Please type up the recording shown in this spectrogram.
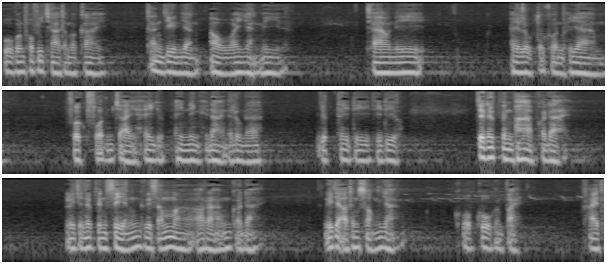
ปู่คนพบวิชาธรรมกาย ท่านยืนยันเอาไว้อย่างนี้นะเช้านี้ให้ลูกทุกคนพยายาม ฝึกฝนใจให้หยุดให้นิ่งให้ได้นะลูกนะ หยุดให้ดีทีเดียว จะนึกเป็นภาพก็ได้ หรือจะนึกเป็นเสียงคือสัมมาอรหังก็ได้ หรือจะเอาทั้งสองอย่างควบคู่กันไป ใครถ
